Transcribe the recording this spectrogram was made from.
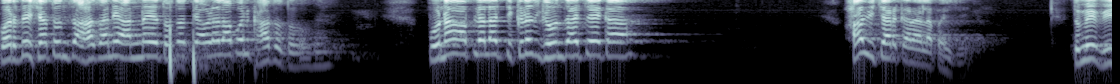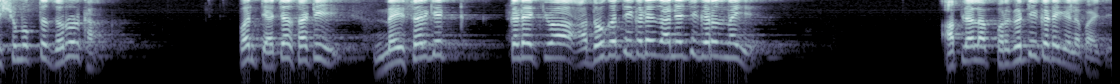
परदेशातून जहाजाने अन्न येत होतं त्यावेळेला आपण खात होतो. पुन्हा आपल्याला तिकडेच घेऊन जायचं आहे का? हा विचार करायला पाहिजे. तुम्ही विषमुक्त जरूर खा. पण त्याच्यासाठी नैसर्गिककडे किंवा अधोगतीकडे जाण्याची गरज नाही आहे आपल्याला प्रगतीकडे गेलं पाहिजे.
